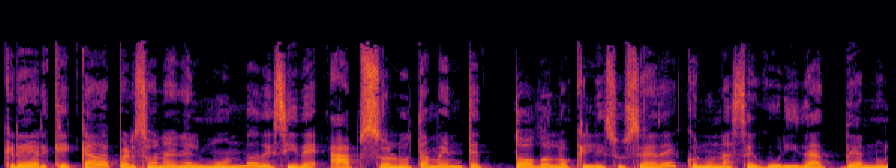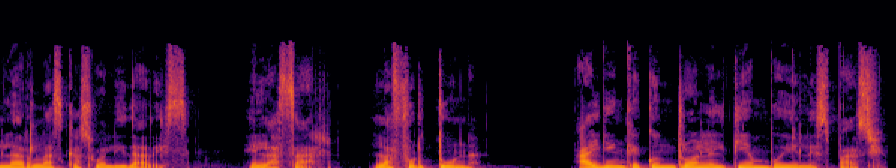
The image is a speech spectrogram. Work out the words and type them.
Creer que cada persona en el mundo decide absolutamente todo lo que le sucede con una seguridad de anular las casualidades, el azar, la fortuna. Alguien que controle el tiempo y el espacio.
